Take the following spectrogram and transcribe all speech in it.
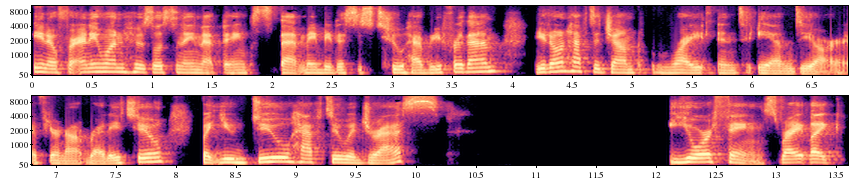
you know, for anyone who's listening that thinks that maybe this is too heavy for them, you don't have to jump right into EMDR if you're not ready to, but you do have to address your things, right? Like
